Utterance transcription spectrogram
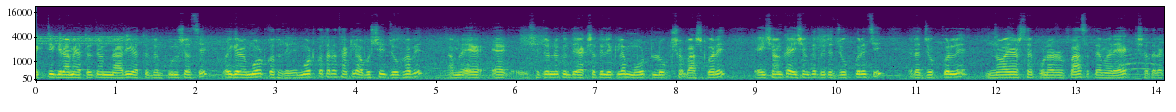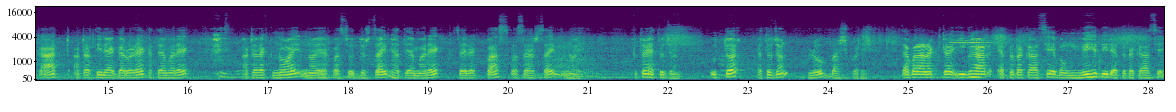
একটি গ্রামে এতজন নারী, এতজন পুরুষ আছে। ওই গ্রামে মোট কতজন? এই মোট কথাটা থাকলে অবশ্যই যোগ হবে। আমরা এক সেজন্য কিন্তু একসাথে লিখলাম, মোট লোক বাস করে। এই সংখ্যা এই সংখ্যা দুইটা যোগ করেছি। এটা যোগ করলে নয় আর ছয় পনেরোর পাঁচ হাতে আমার এক, সাত আট আট আর তিন এগারোর আঠারোর এক, হাতে আমার এক। আঠারো এক নয় নয় আর পাঁচ চোদ্দোর চার, হাতে আমার এক, চার এক পাঁচ পাঁচ আর চার নয়। সুতরাং এতজন। উত্তর, এতজন লোক বাস করে। তারপর আর একটা ইভার এত টাকা আছে এবং মেহেদির এত টাকা আছে।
